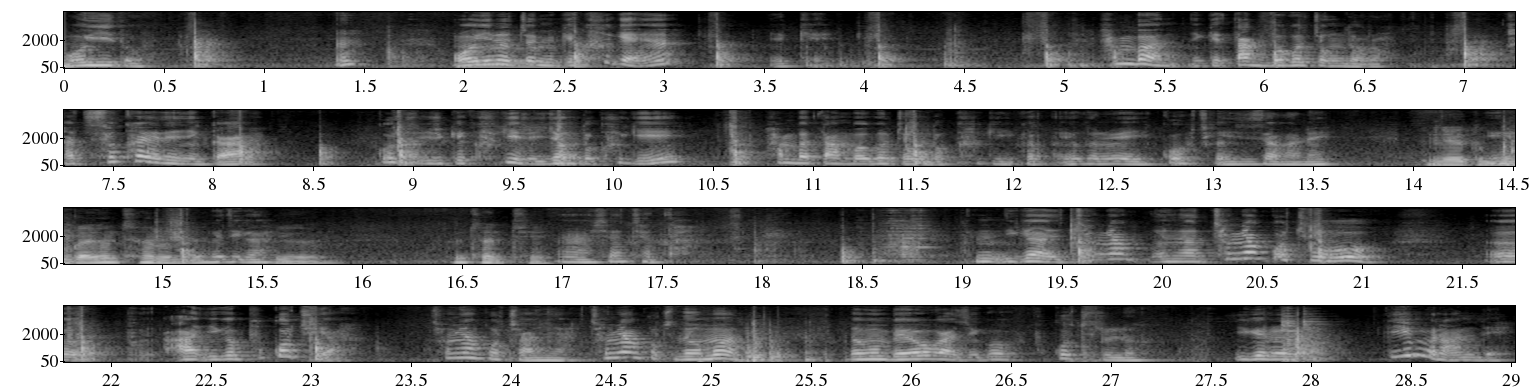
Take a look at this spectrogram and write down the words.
오이도. 응? 오이는 좀 이렇게 크게 응? 이렇게 한 번 이렇게 딱 먹을 정도로 같이 섞어야 되니까 고추 이렇게 크기를 이 정도 크기 한 번 딱 먹을 정도 크기 이거 이건 왜 고추가 이상하네. 얘도 뭔가 현찮은데? 어디가? 이거 현찮지. 아, 괜찮다. 음, 이거 청양 나 청양고추 어 아 이거 풋고추야. 청양고추 아니야. 청양고추 넣으면 너무 매워가지고 풋고추를 넣어. 이거를 띄면 안 돼.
